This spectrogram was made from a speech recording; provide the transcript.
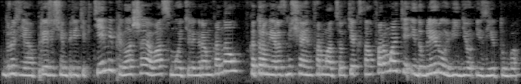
Друзья, прежде чем перейти к теме, приглашаю вас в мой телеграм-канал, в котором я размещаю информацию в текстовом формате и дублирую видео из YouTube.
